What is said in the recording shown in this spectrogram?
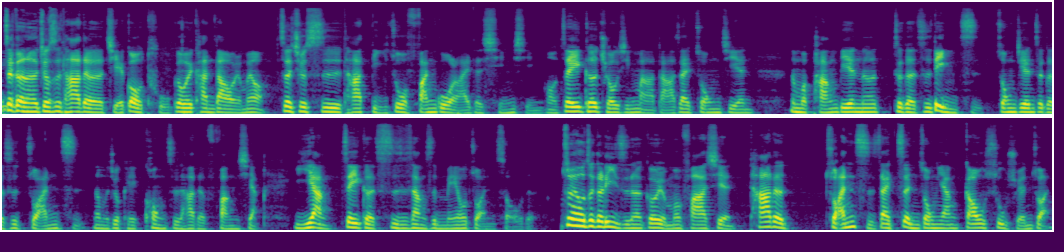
这个呢就是它的结构图，各位看到有没有？这就是它底座翻过来的情形。哦，这一颗球形马达在中间。那么旁边呢，这个是定子，中间这个是转子，那么就可以控制它的方向。一样，这个事实上是没有转轴的。最后这个例子呢，各位有没有发现，它的转子在正中央高速旋转，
